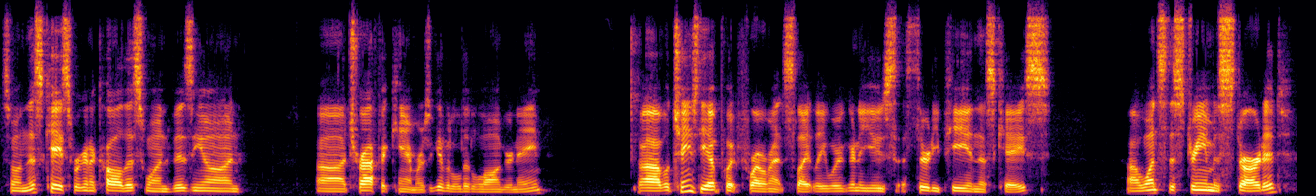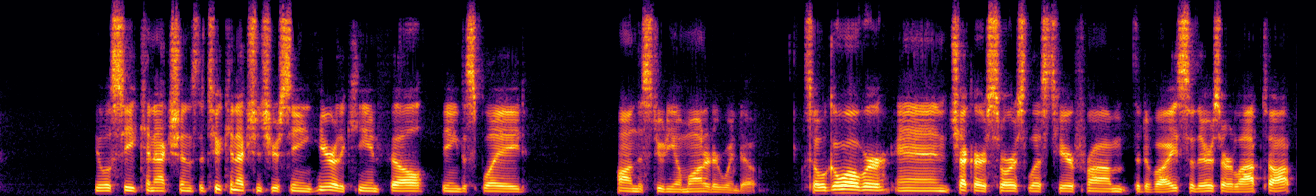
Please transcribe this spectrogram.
So in this case, we're going to call this one Vision uh, Traffic Cameras. We'll give it a little longer name. Uh, we'll change the output format slightly. We're going to use 30p in this case. Uh, once the stream is started, you will see connections. The two connections you're seeing here are the key and fill being displayed on the studio monitor window. So we'll go over and check our source list here from the device. So there's our laptop.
